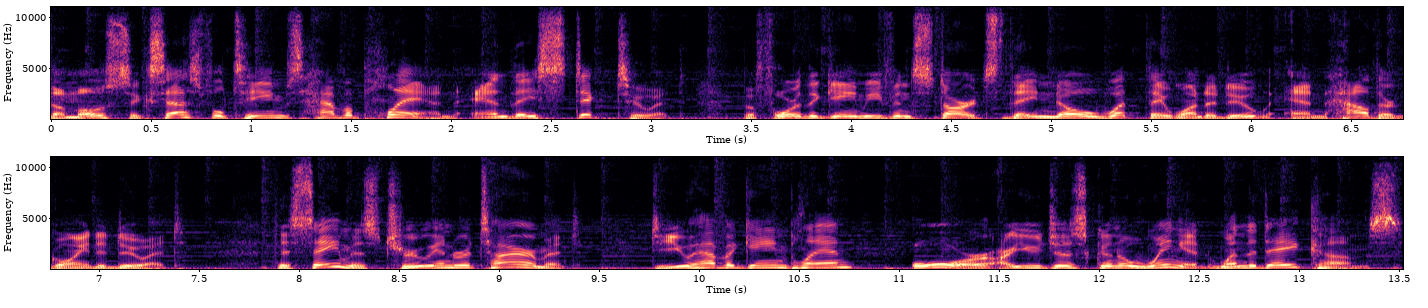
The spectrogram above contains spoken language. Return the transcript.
The most successful teams have a plan and they stick to it. Before the game even starts, they know what they want to do and how they're going to do it. The same is true in retirement. Do you have a game plan? Or are you just going to wing it when the day comes?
